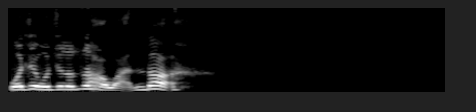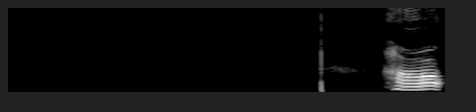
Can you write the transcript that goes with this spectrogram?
我这我觉得最好玩的，好，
